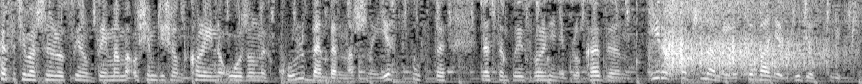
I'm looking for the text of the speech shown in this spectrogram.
Kasecie maszyny losującej mamy 80 kolejno ułożonych kul. Bęben maszyny jest pusty. Następuje zwolnienie blokady i rozpoczynamy losowanie 20 liczb.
